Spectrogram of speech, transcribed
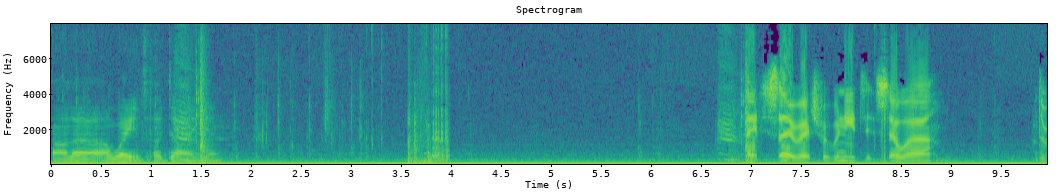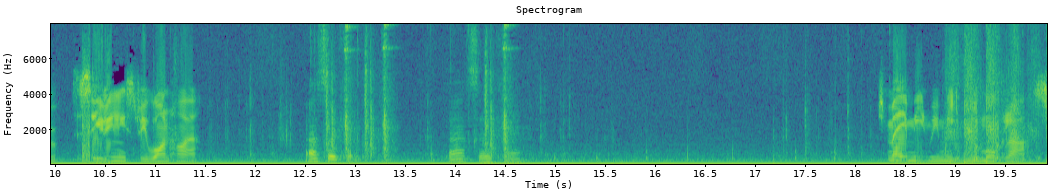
I'll uh, I'll wait until I die again. I hate to say it, Rich, but we need it so uh, the, the ceiling needs to be one higher. That's okay. That's okay. Which may mean we need more glass.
